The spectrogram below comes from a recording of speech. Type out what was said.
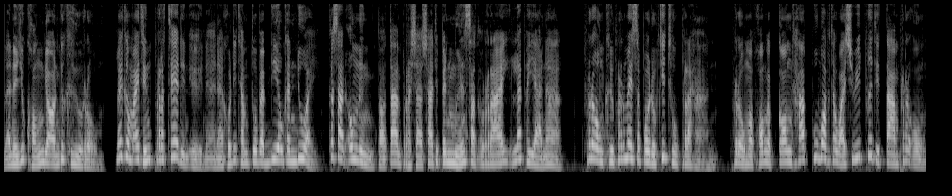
และในยุคของยอนก็คือโรม และก็หมายถึงประเทศอื่นๆ ในอนาคตที่ทำตัวแบบเดียวกันด้วย กษัตริย์องค์หนึ่งต่อต้านประชาชาติที่เป็นเหมือนสัตว์ร้ายและพญานาค พระองค์คือพระเมสสโปดกที่ถูกประหารพระองค์มาพร้อมกับกองทัพผู้มอบถวายชีวิตเพื่อติดตามพระองค์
